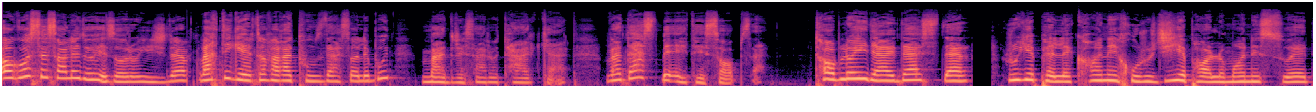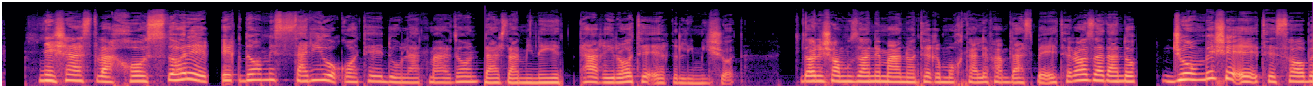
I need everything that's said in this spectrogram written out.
آگوست سال 2018 وقتی گرتا فقط 15 ساله بود مدرسه رو ترک کرد و دست به اعتصاب زد. تابلویی در دست در روی پلکان خروجی پارلمان سوئد نشست و خواستار اقدام سریع و قاطع دولت مردان در زمینه تغییرات اقلیمی شد. دانش آموزان مناطق مختلف هم دست به اعتراض زدند و جنبش اعتصاب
